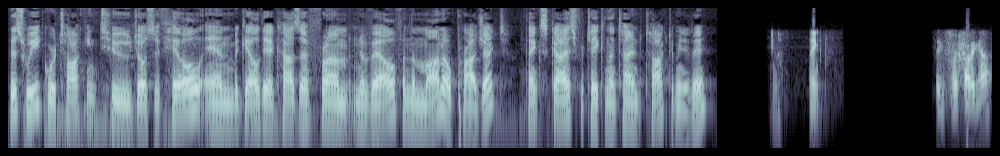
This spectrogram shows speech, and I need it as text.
This week, we're talking to Joseph Hill and Miguel de Icaza from Novell from the Mono Project. Thanks, guys, for taking the time to talk to me today. Thanks. Thanks for having us.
